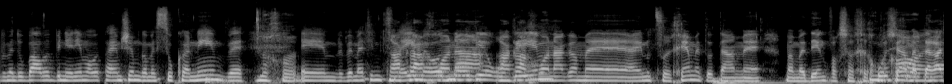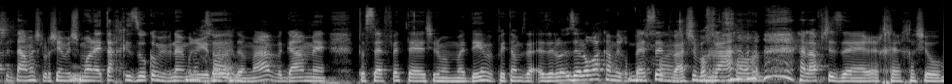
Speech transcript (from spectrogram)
ומדובר בבניינים הרבה פעמים שהם גם מסוכנים ו, נכון. אה, ובאמת עם תנאים מאוד מאוד ירודים. רק לאחרונה גם אה, היינו צריכים את אותם אה, ממ"דים כבר שכחו נכון. שהמטרה של תמ"א 38 הייתה חיזוק המבנה מרעידות נכון. אדמה וגם אה, תוספת אה, של ממ"דים ופתאום זה, זה, לא, זה לא רק המרפסת נכון, והשבחה נכון. על אף שזה ערך חשוב.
